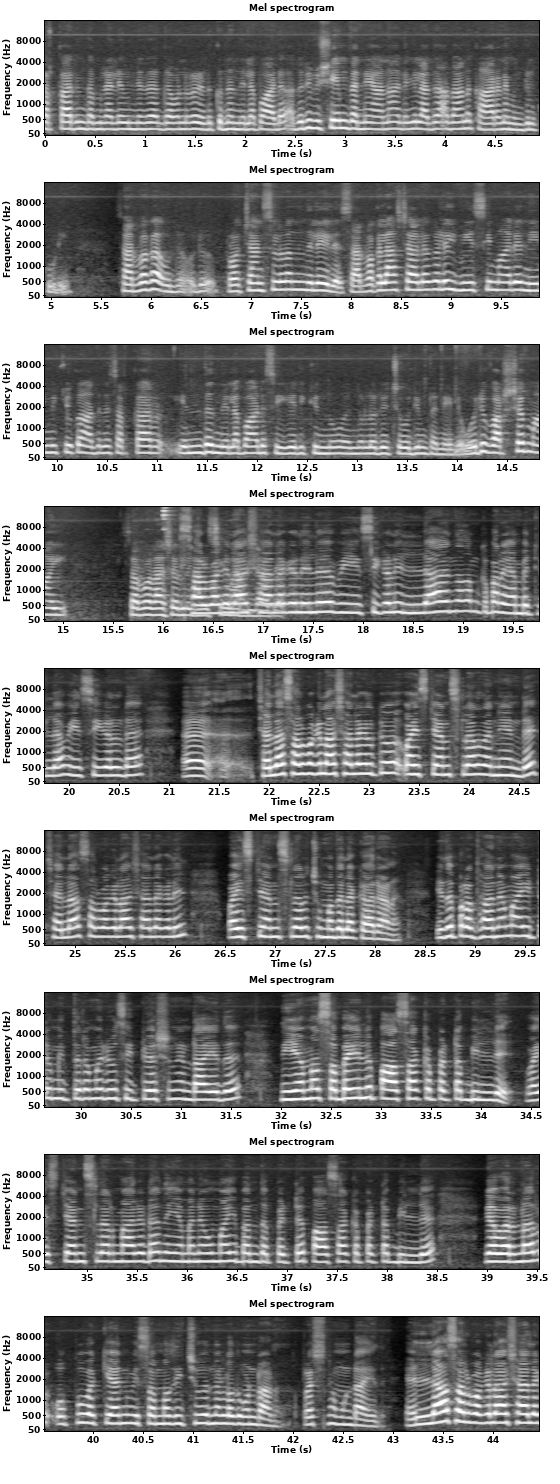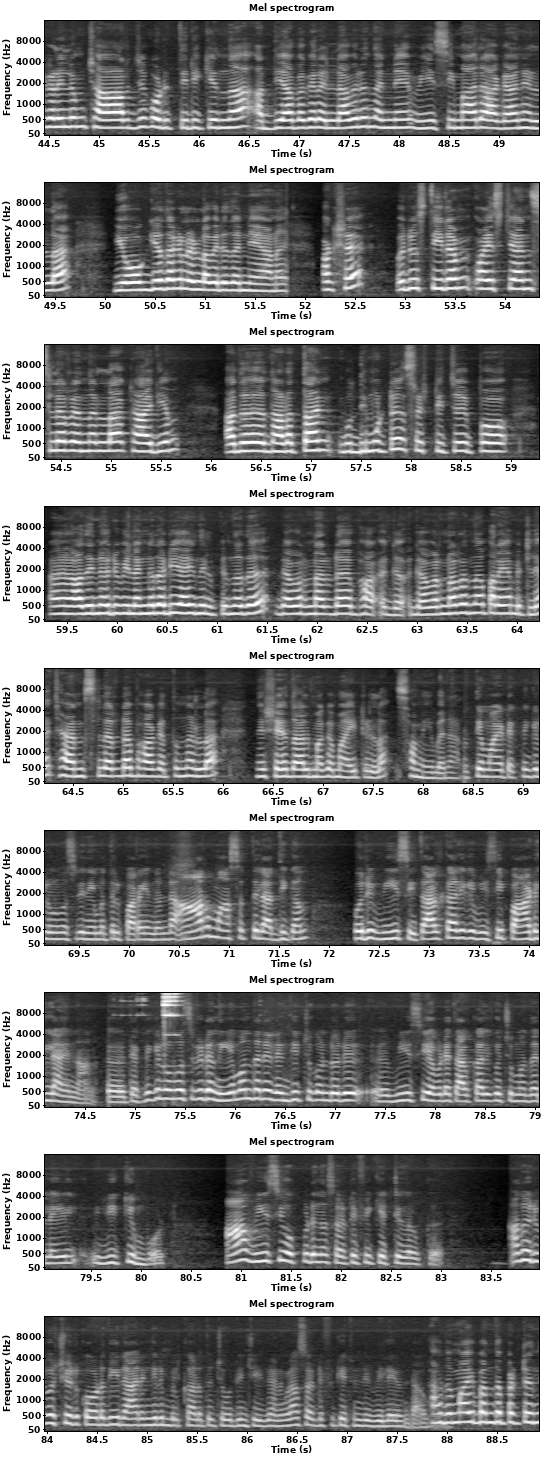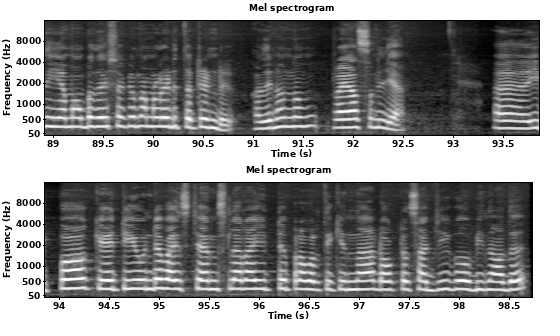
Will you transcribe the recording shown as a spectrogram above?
സർക്കാരും തമ്മിൽ അല്ലെങ്കിൽ ഉന്നത ഗവർണർ എടുക്കുന്ന നിലപാട് അതൊരു വിഷയം തന്നെയാണ്. അല്ലെങ്കിൽ അത് അതാണ് കാരണമെങ്കിൽ കൂടിയും. സർവക ഒരു പ്രോ ചാൻസലർ എന്ന നിലയിൽ സർവകലാശാലകളിൽ വി സിമാരെ നിയമിക്കുക അതിന് സർക്കാർ എന്ത് നിലപാട് സ്വീകരിക്കുന്നു എന്നുള്ളൊരു ചോദ്യം തന്നെയല്ലേ. ഒരു വർഷമായി സർവകലാശാല സർവകലാശാലകളിൽ വി സികൾ ഇല്ല എന്ന് നമുക്ക് പറയാൻ പറ്റില്ല. വി സികളുടെ ചില സർവകലാശാലകൾക്ക് വൈസ് ചാൻസലർ തന്നെയുണ്ട്. ചില സർവകലാശാലകളിൽ വൈസ് ചാൻസലർ ചുമതലക്കാരാണ്. ഇത് പ്രധാനമായിട്ടും ഇത്തരമൊരു സിറ്റുവേഷൻ ഉണ്ടായത് നിയമസഭയിൽ പാസ്സാക്കപ്പെട്ട ബില്ല് വൈസ് ചാൻസലർമാരുടെ നിയമനവുമായി ബന്ധപ്പെട്ട് പാസ്സാക്കപ്പെട്ട ബില്ല് ഗവർണർ ഒപ്പുവെക്കാൻ വിസമ്മതിച്ചു എന്നുള്ളത് കൊണ്ടാണ് പ്രശ്നമുണ്ടായത്. എല്ലാ സർവകലാശാലകളിലും ചാർജ് കൊടുത്തിരിക്കുന്ന അധ്യാപകരെല്ലാവരും തന്നെ വി സിമാരാകാനുള്ള യോഗ്യതകളുള്ളവർ തന്നെയാണ്. പക്ഷേ ഒരു സ്ഥിരം വൈസ് ചാൻസലർ എന്നുള്ള കാര്യം അത് നടത്താൻ ബുദ്ധിമുട്ട് സൃഷ്ടിച്ച് ഇപ്പോൾ അതിനൊരു വിലങ്ങുതടിയായി നിൽക്കുന്നത് ഗവർണറുടെ ഗവർണർ എന്ന് പറയാൻ പറ്റില്ല ചാൻസലറുടെ ഭാഗത്തു നിന്നുള്ള നിഷേധാത്മകമായിട്ടുള്ള സമീപനമാണ് കൃത്യമായ ടെക്നിക്കൽ യൂണിവേഴ്സിറ്റി നിയമത്തിൽ പറയുന്നുണ്ട് ആറു മാസത്തിലധികം ഒരു വി സി താൽക്കാലിക വി സി പാടില്ല എന്നാണ്. ടെക്നിക്കൽ യൂണിവേഴ്സിറ്റിയുടെ നിയമം തന്നെ ലംഘിച്ചുകൊണ്ട് ഒരു വി സി അവിടെ താൽക്കാലിക ചുമതലയിൽ ഇരിക്കുമ്പോൾ ആ വി സി ഒപ്പിടുന്ന സർട്ടിഫിക്കറ്റുകൾക്ക് അതൊരുപക്ഷെ ഒരു കോടതിയിൽ ആരെങ്കിലും പിൽക്കാലത്ത് ചോദ്യം ചെയ്യുകയാണെങ്കിൽ ആ സർട്ടിഫിക്കറ്റിന്റെ വിലയുണ്ടാകും. അതുമായി ബന്ധപ്പെട്ട് നിയമോപദേശമൊക്കെ നമ്മൾ എടുത്തിട്ടുണ്ട്. അതിനൊന്നും പ്രയാസമില്ല. ഇപ്പോൾ കെ ടി യുവിന്റെ വൈസ് ചാൻസലറായിട്ട് പ്രവർത്തിക്കുന്ന ഡോക്ടർ സജി ഗോപിനാഥ്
